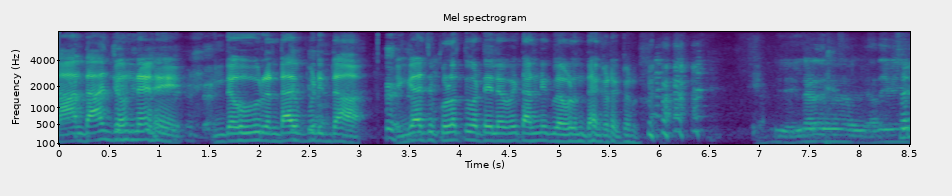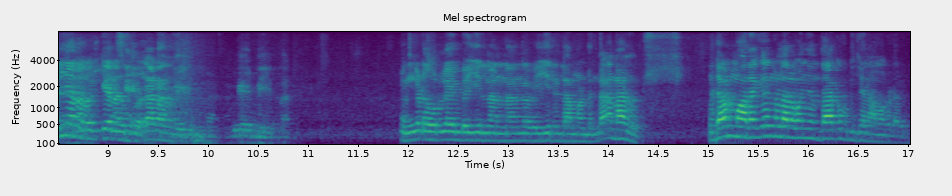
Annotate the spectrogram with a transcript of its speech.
நான் தான் சொன்னேனே இந்த ஊர் ரெண்டா இப்படித்தான் எங்கேயாச்சும் குளத்து வட்டையில போய் தண்ணிக்குள்ள விழுந்தான் கிடக்கணும். எங்கட ஊர்லேயும் வெயில் நாங்கள் வெயில் இல்லாமல் இல்லை ஆனால் இடம் வரைக்கும் எங்களால் கொஞ்சம் தாக்கு பிடிக்க நாம கிடக்கு.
